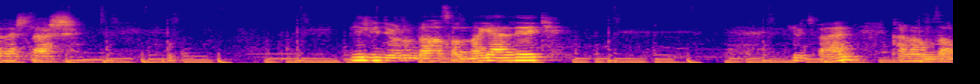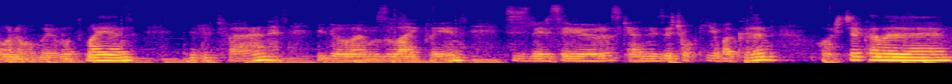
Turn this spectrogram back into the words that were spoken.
arkadaşlar. Bir videonun daha sonuna geldik. Lütfen kanalımıza abone olmayı unutmayın. Ve lütfen videolarımızı likelayın. Sizleri seviyoruz. Kendinize çok iyi bakın. Hoşçakalın.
